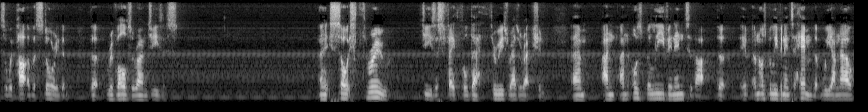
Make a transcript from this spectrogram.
So we're part of a story that, that revolves around Jesus. And it's so it's through Jesus' faithful death, through his resurrection, um, and, and us believing into that, that and us believing into him that we are now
